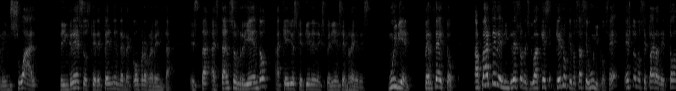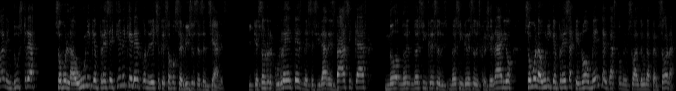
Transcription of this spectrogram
mensual de ingresos que dependen de recompra o reventa. están sonriendo aquellos que tienen experiencia en redes. Muy bien, perfecto. Aparte del ingreso residual, ¿qué es, qué es lo que nos hace únicos? Eh? Esto nos separa de toda la industria. Somos la única empresa y tiene que ver con el hecho que somos servicios esenciales y que son recurrentes, necesidades básicas, no, no, no, es ingreso, no es ingreso discrecionario. Somos la única empresa que no aumenta el gasto mensual de una persona,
